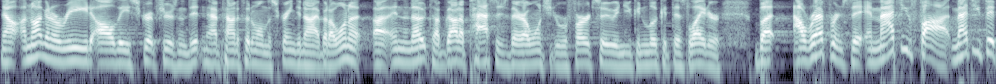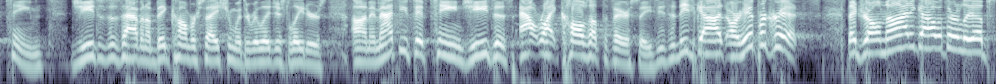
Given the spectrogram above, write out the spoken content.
Now, I'm not going to read all these scriptures and didn't have time to put them on the screen tonight, but I want to, uh, in the notes, I've got a passage there I want you to refer to, and you can look at this later. But I'll reference it. In Matthew 5, Matthew 15, Jesus is having a big conversation with the religious leaders. Um, in Matthew 15, Jesus outright calls out the Pharisees. He said, These guys are hypocrites. They draw nigh to God with their lips,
